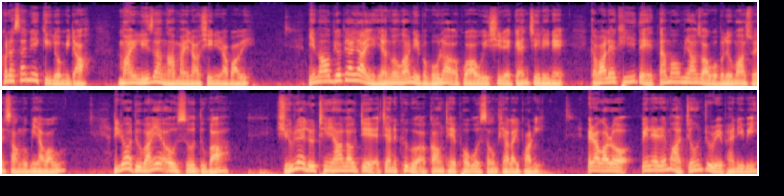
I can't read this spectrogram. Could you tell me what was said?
82ကီလိုမီတာမိုင်45မိုင်လောက်ရှိနေတာပါပဲမြင်အောင်ပြောပြရရင်ရန်ကုန်ကနေပဲခူးလောက်အကွာအဝေးရှိတဲ့ကမ်းခြေလေးနဲ့ကမ္ဘာလဲခရီးသည်တန်းပေါင်းများစွာကိုဘယ်လိုမှဆွဲဆောင်လို့မရပါဘူးဒီတော့ဒူဘိုင်းရဲ့အုပ်ဆိုးသူကယူရဲလူထင်ရလောက်တဲ့အကြံတစ်ခုကိုအကောင့်ထဲဖော်ဖို့ဆုံးဖြတ်လိုက်ပါသည်အဲ့ဒါကတော့ပင်လယ်ထဲမှာကျွန်းတူတွေဖန်တီးပြီး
